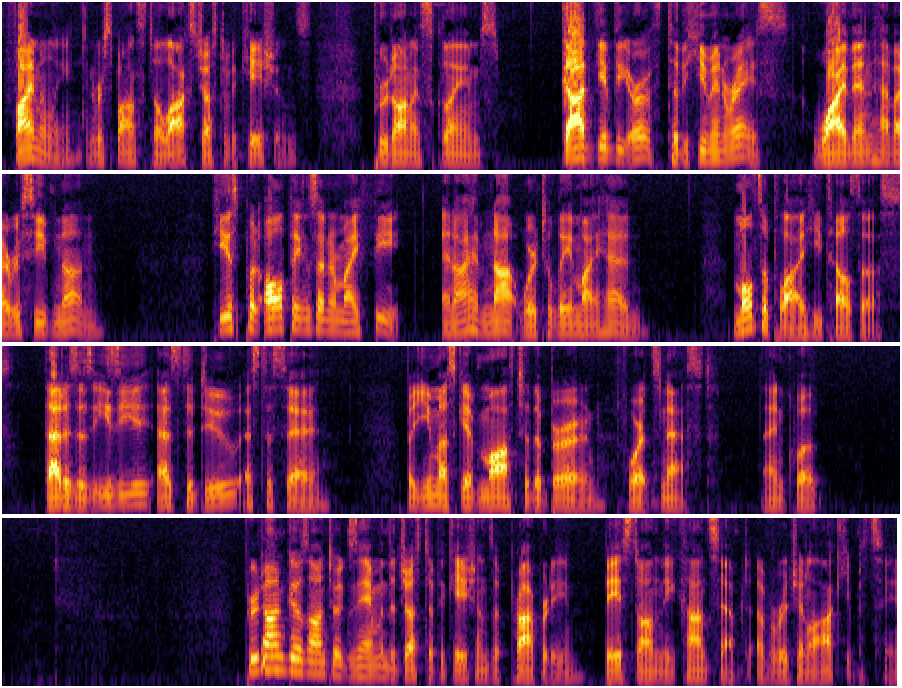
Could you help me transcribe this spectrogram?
Finally, in response to Locke's justifications, Proudhon exclaims, God gave the earth to the human race. Why then have I received none? He has put all things under my feet, and I have not where to lay my head. Multiply, he tells us. That is as easy as to do as to say. But you must give moth to the bird for its nest. Proudhon goes on to examine the justifications of property based on the concept of original occupancy.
